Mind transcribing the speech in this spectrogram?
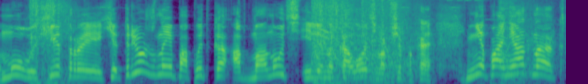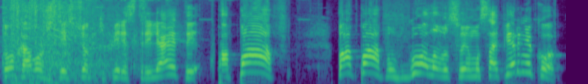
мувы хитрые, хитрюжные, попытка обмануть или наколоть. Вообще пока непонятно, кто кого же здесь все-таки перестреляет. И попав, попав в голову своему сопернику,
